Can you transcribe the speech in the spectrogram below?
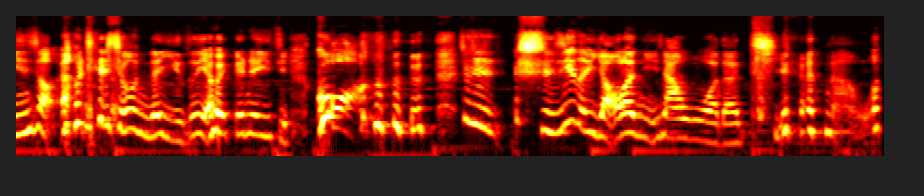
音效。然后这时候你的椅子也会跟着一起咣，就是使劲的摇了你一下。我的天呐，我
